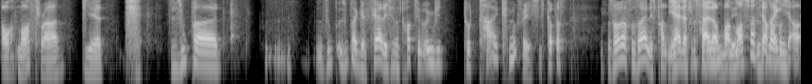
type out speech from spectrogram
auch Mothra, die ja super, super, super gefährlich ist und trotzdem irgendwie total knuffig. Ich glaube, das, das soll doch so sein. Ich fand Ja, Mothra das ist halt auch. Niedlich. Mothra ist ja auch so eigentlich auch.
